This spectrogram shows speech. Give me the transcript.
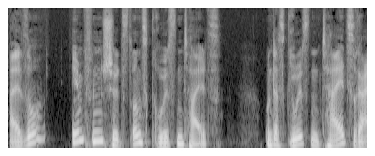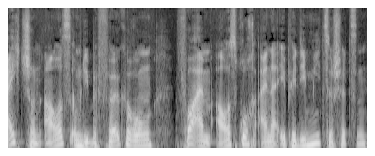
Also, Impfen schützt uns größtenteils. Und das größtenteils reicht schon aus, um die Bevölkerung vor einem Ausbruch einer Epidemie zu schützen.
